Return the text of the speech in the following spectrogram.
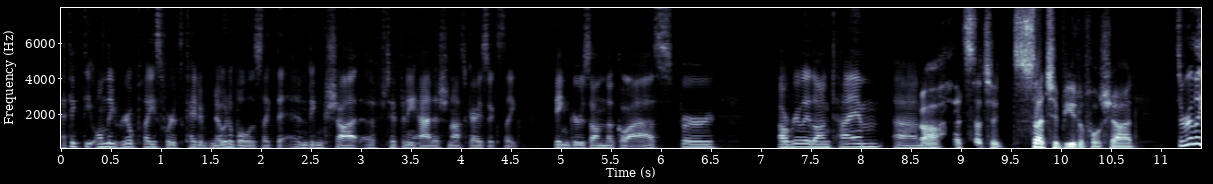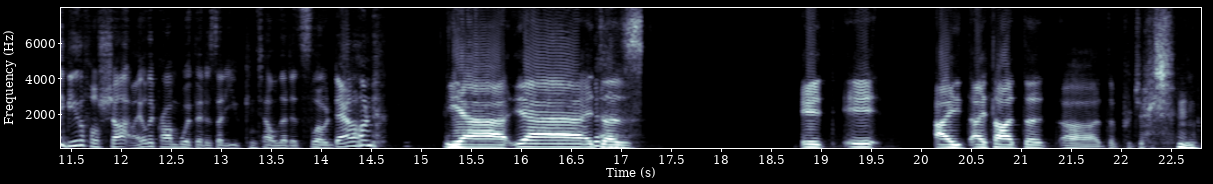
i think the only real place where it's kind of notable is like the ending shot of tiffany haddish and oscar isaac's like fingers on the glass for a really long time. Um oh that's such a such a beautiful shot. It's a really beautiful shot. My only problem with it is that you can tell that it's slowed down yeah yeah it does it it I I thought that uh, the projection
